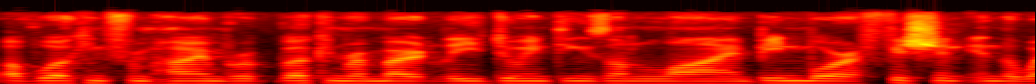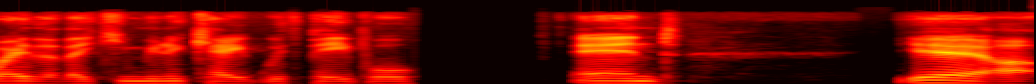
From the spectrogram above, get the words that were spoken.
of working from home, working remotely, doing things online, being more efficient in the way that they communicate with people. And yeah,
